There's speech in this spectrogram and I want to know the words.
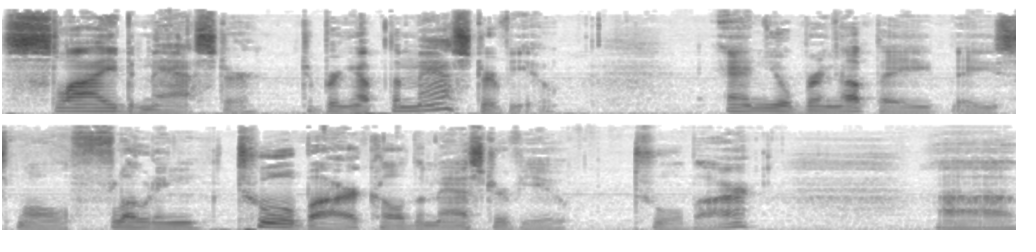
Slide Master to bring up the master view, and you'll bring up a, a small floating toolbar called the Master View toolbar. Uh,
